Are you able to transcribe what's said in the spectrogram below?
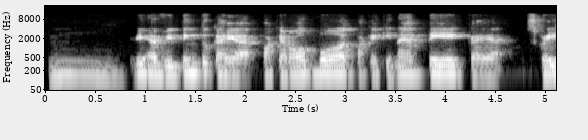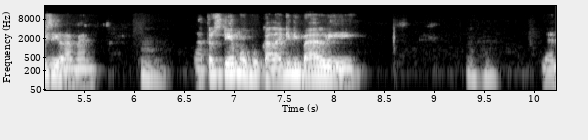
Hmm. Jadi everything tuh kayak pakai robot, pakai kinetic, kayak it's crazy lah men. Hmm. Nah terus dia mau buka lagi di Bali. Mm-hmm. Dan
